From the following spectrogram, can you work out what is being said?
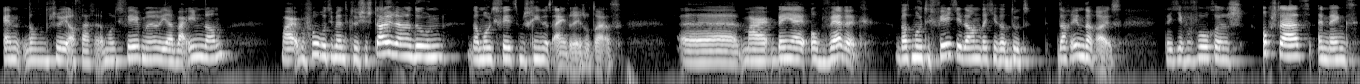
En dan zul je afvragen, motiveert me? Ja, waarin dan? Maar bijvoorbeeld, je bent klusjes thuis aan het doen, dan motiveert misschien het eindresultaat. Uh, maar ben jij op werk, wat motiveert je dan dat je dat doet, dag in dag uit? Dat je vervolgens opstaat en denkt,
